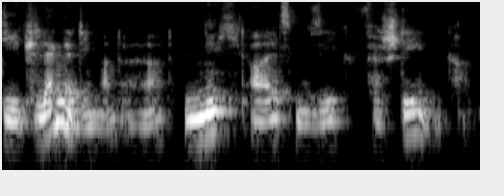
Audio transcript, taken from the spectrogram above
die Klänge, die man da hört, nicht als Musik verstehen kann.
